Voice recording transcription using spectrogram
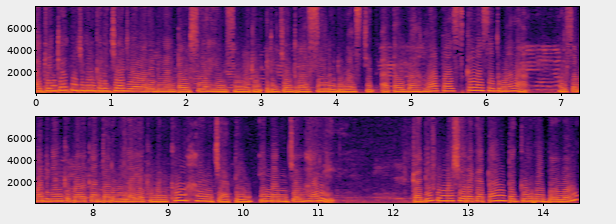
Agenda kunjungan kerja diawali dengan tausiah yang disampaikan Irjen Razilu di Masjid Ataubah Lapas kelas 1 Malang bersama dengan Kepala Kantor Wilayah Kemenkumham Jatim Imam Jauhari, Kadif Pemasyarakatan Teguh Wibowo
